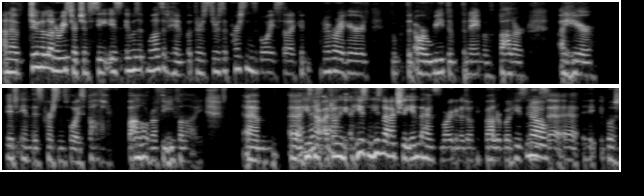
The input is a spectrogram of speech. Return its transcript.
And I've doing a lot of research into see is it was it was it him? But there's there's a person's voice that I can whenever I hear the, or read the, the name of Balor, I hear it in this person's voice. Balor, Balor of the Evil Eye. Um, uh, he's not. I don't think he's he's not actually in the House of Morgan. I don't think Balor, but he's No. He's, uh, uh, but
